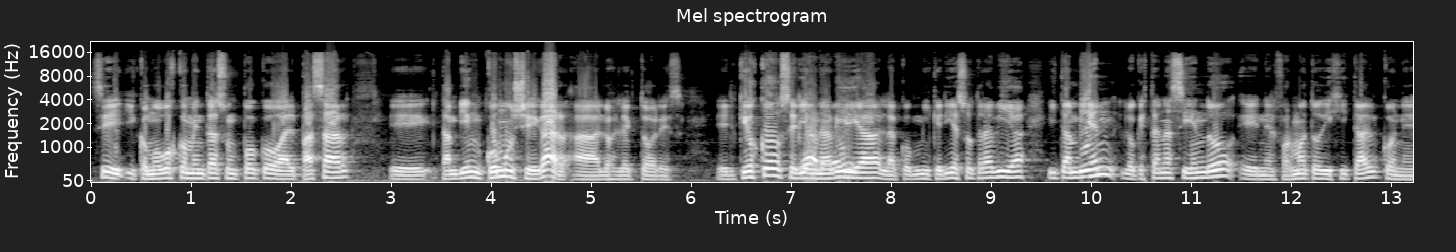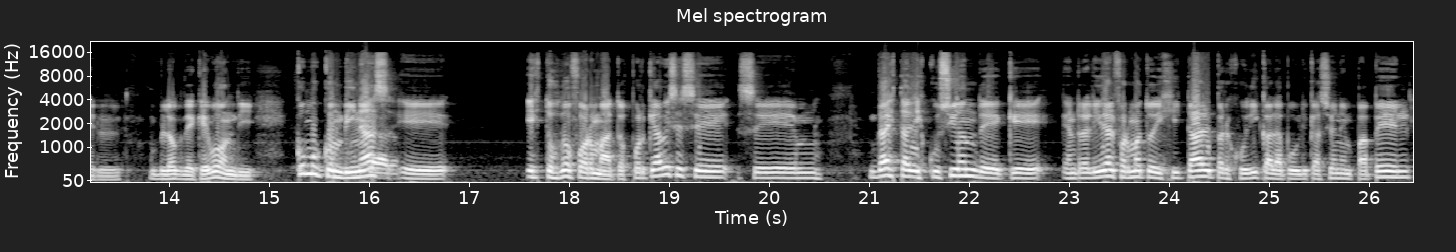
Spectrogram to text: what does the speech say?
Sí, y como vos comentás un poco al pasar, eh, también cómo llegar a los lectores. El kiosco sería una vía, la comiquería es otra vía, y también lo que están haciendo en el formato digital con el blog de Kebondi. ¿Cómo combinás eh, estos dos formatos? Porque a veces se, mm, da esta discusión de que en realidad el formato digital perjudica la publicación en papel,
